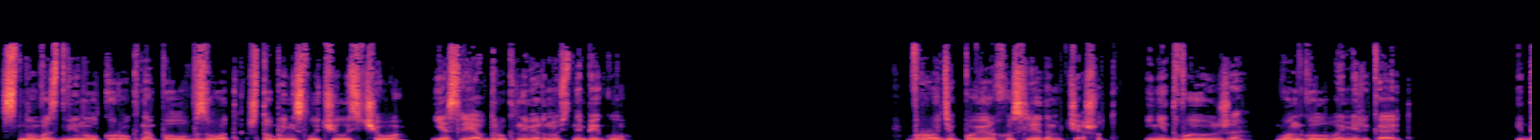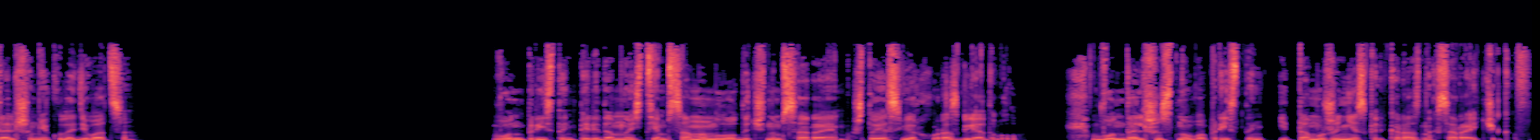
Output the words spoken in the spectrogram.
Снова сдвинул курок на полувзвод, чтобы не случилось чего, если я вдруг навернусь на бегу. Вроде поверху следом чешут, и не двое уже, вон головы мелькают. И дальше мне куда деваться? Вон пристань передо мной с тем самым лодочным сараем, что я сверху разглядывал. Вон дальше снова пристань, и там уже несколько разных сарайчиков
